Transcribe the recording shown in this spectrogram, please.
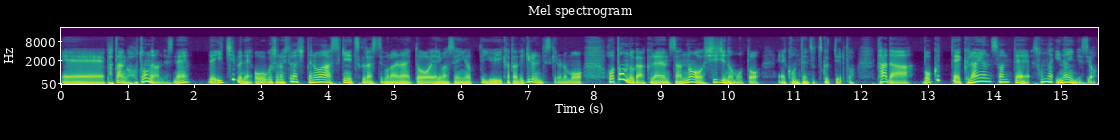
えー、パターンがほとんどなんですね。で、一部ね、大御所の人たちってのは好きに作らせてもらえないとやりませんよっていう言い方できるんですけれども、ほとんどがクライアントさんの指示のもと、えコンテンツを作っていると。ただ、僕ってクライアントさんってそんないないんですよ。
